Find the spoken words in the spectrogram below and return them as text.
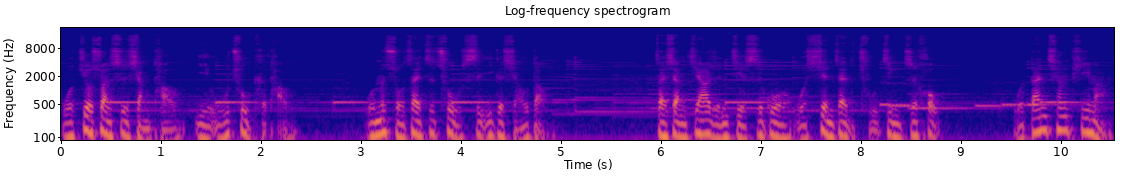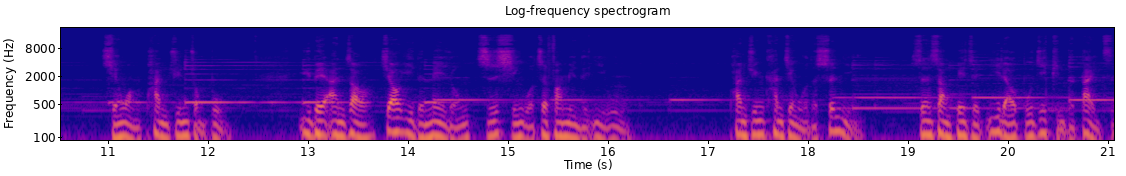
我就算是想逃，也无处可逃。我们所在之处是一个小岛。在向家人解释过我现在的处境之后，我单枪匹马。前往叛军总部，预备按照交易的内容执行我这方面的义务。叛军看见我的身影，身上背着医疗补给品的袋子，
